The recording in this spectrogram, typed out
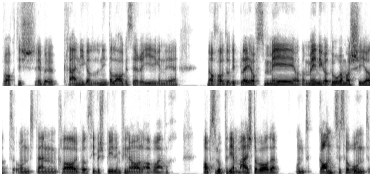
praktisch eben keine Nieder Niederlagenserie irgendwie nachher durch die Playoffs mehr oder weniger durchmarschiert und dann klar über sieben Spiele im Finale, aber einfach absolut verdient Meister geworden und ganz so rund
